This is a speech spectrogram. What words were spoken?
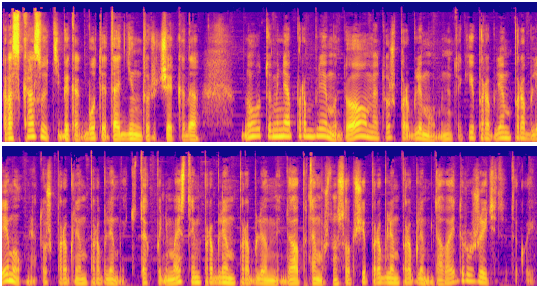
рассказывают тебе, как будто это один и тот же человек, когда, ну вот у меня проблемы, да, у меня тоже проблемы, у меня такие проблемы, проблемы, у меня тоже проблемы, проблемы. И ты так понимаешь, с твоими проблемами, проблемами, да, потому что у нас общие проблемы, проблемы, давай дружить, и ты такой.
